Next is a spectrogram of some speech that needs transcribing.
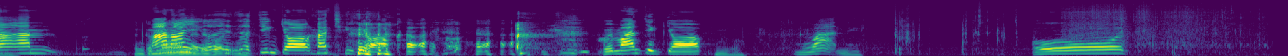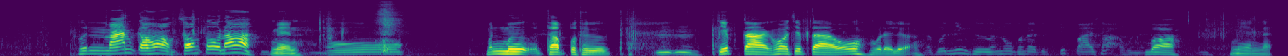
ฮะอัน มันก็มามาหน่อยนะทุกเอคนอจิ้งจอกนะจิ้งจอกคอยมานจิ้งจอกหมู่บ้านนี่โอ้ยเพิ่นมานกระหอกสองตัวเนาะแม่นโอ้ มันมือทับบ่ถืออืมอืมเจ็บตาก็พอเจ็บตาโอ้บ่ได้เรื่องแต่เพิ่นยิ่งถือนกคนได้เป็นสิบปลายชะพุ่นน่ะบ่แม่นแหละ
